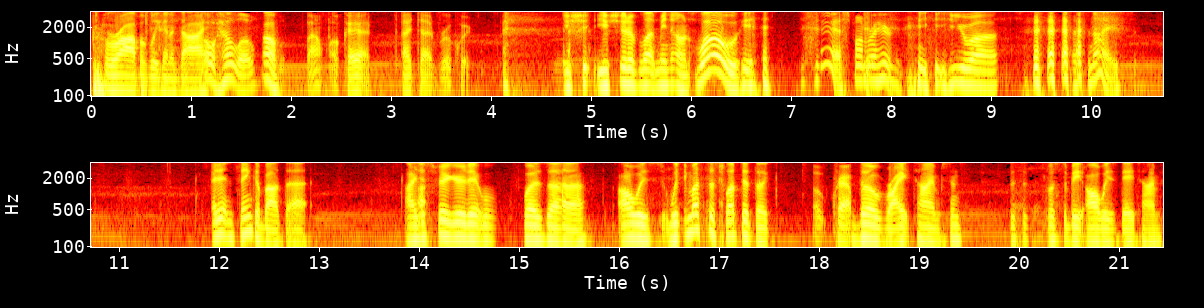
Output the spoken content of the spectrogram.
probably gonna die. Oh hello. Oh, Wow. Okay, I, I died real quick. you should you should have let me know. Whoa, Yeah, I spawned right here. you uh, that's nice. I didn't think about that. I just figured it was uh always. We must have slept at the Oh crap. the right time since this is supposed to be always daytime.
